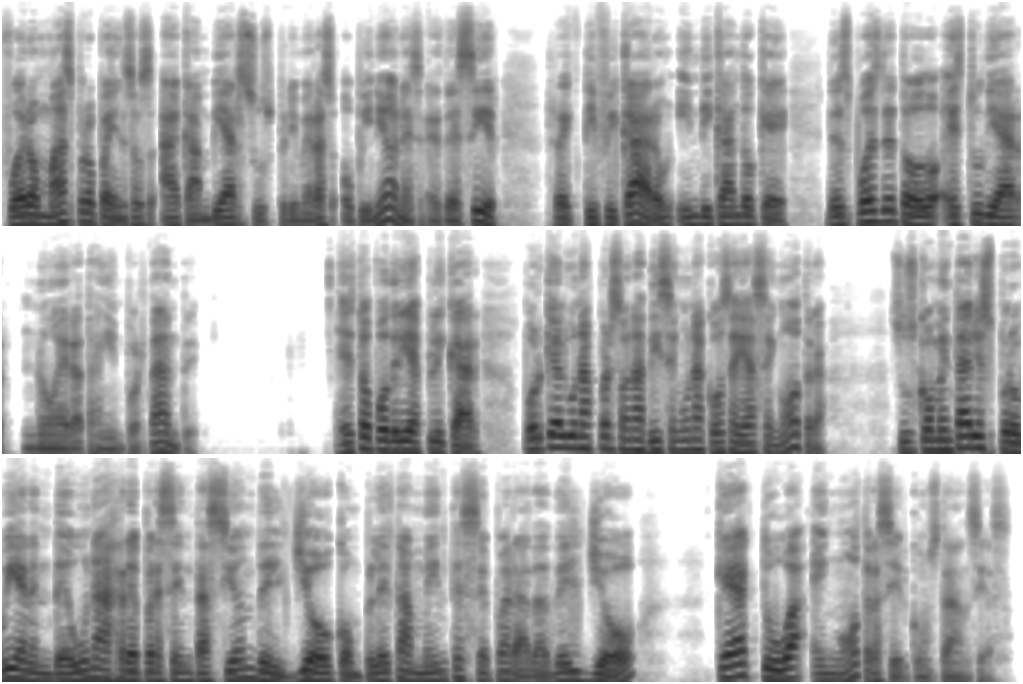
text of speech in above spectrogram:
fueron más propensos a cambiar sus primeras opiniones, es decir, rectificaron indicando que, después de todo, estudiar no era tan importante. Esto podría explicar por qué algunas personas dicen una cosa y hacen otra. Sus comentarios provienen de una representación del yo completamente separada del yo que actúa en otras circunstancias.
